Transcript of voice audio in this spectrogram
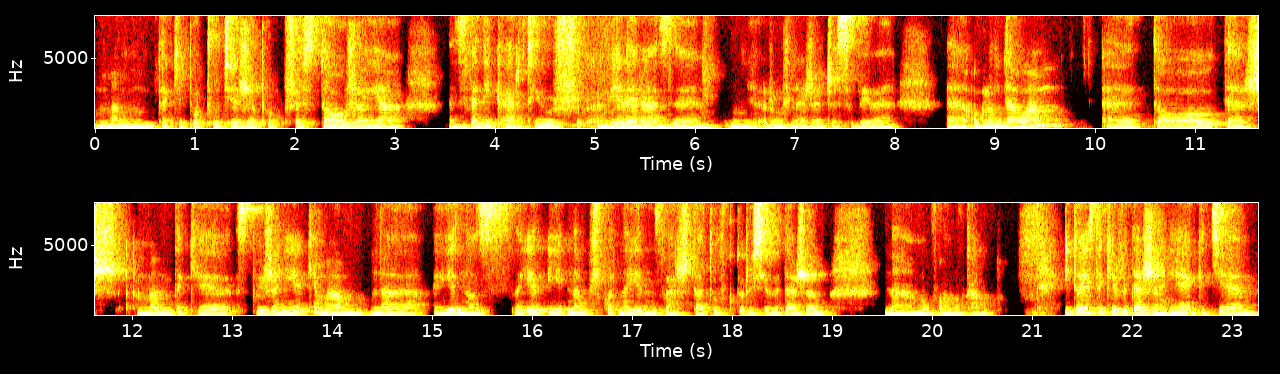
mam takie poczucie, że poprzez to, że ja z Vedic Art już wiele razy różne rzeczy sobie oglądałam, to też mam takie spojrzenie, jakie mam na jedno z, na przykład na jeden z warsztatów, który się wydarzył na Move On Camp. I to jest takie wydarzenie, gdzie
